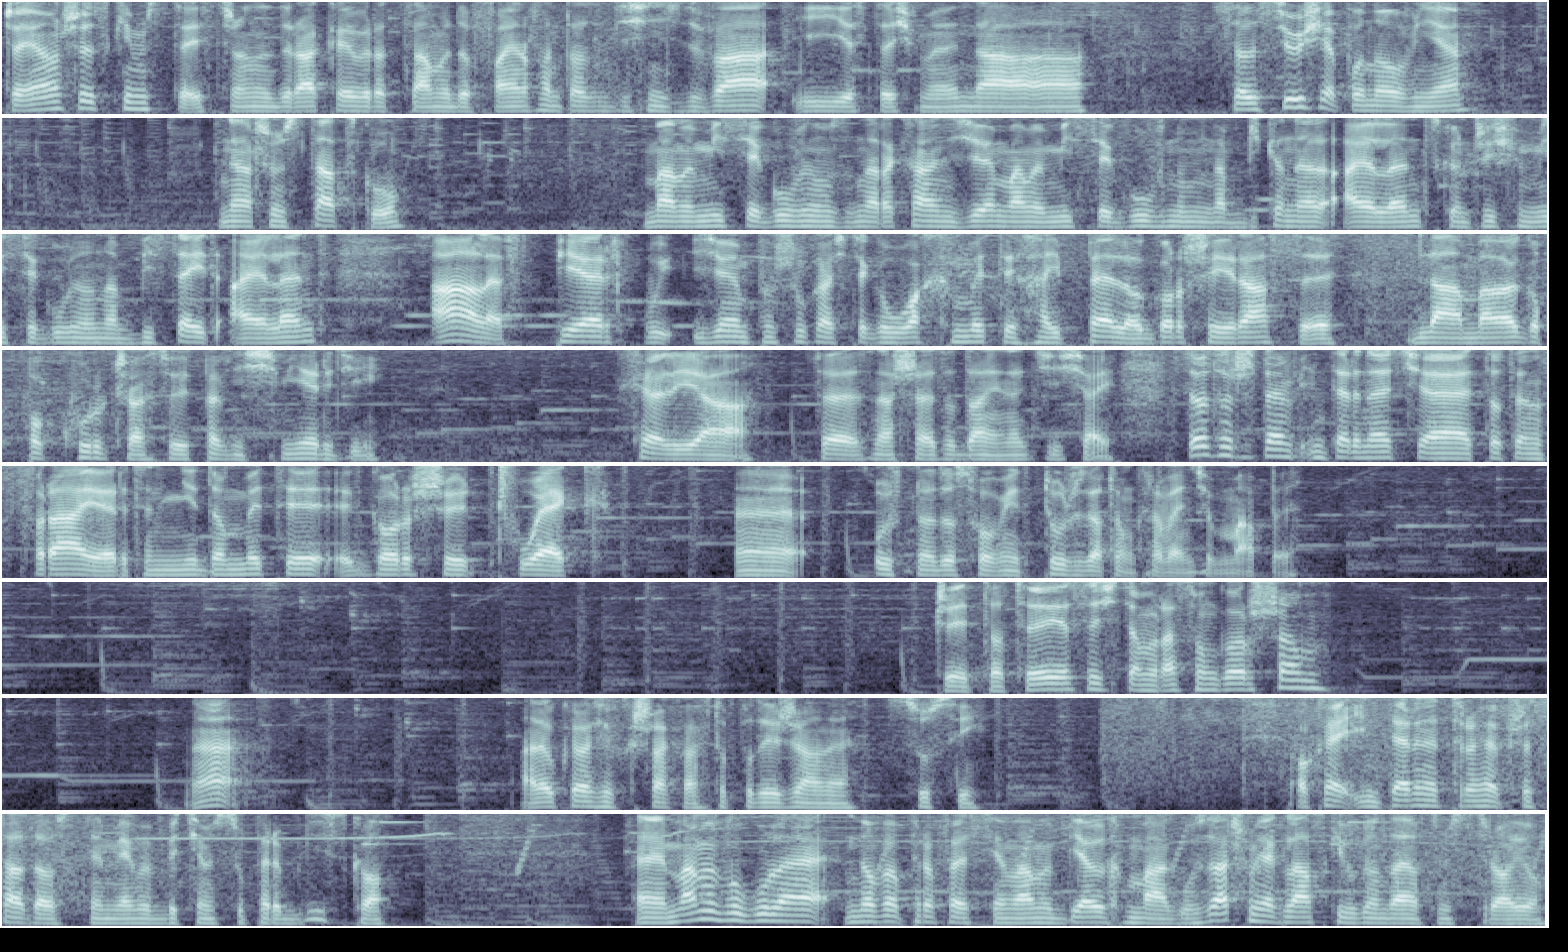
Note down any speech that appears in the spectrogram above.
Cześć wszystkim, z tej strony Drake, wracamy do Final Fantasy X-2 i jesteśmy na Celsiusie ponownie, na naszym statku. Mamy misję główną z Narakandzie, mamy misję główną na Bicanel Island, skończyliśmy misję główną na Besaid Island, ale wpierw idziemy poszukać tego łachmyty Hypelo, gorszej rasy, dla małego pokurcza, który pewnie śmierdzi. Hell yeah. To jest nasze zadanie na dzisiaj. Z tego co czytałem w internecie, to ten frajer, ten niedomyty, gorszy człek e, utknął dosłownie tuż za tą krawędzią mapy. Czy to ty jesteś tą rasą gorszą? A. Ale ukryła się w krzakach, to podejrzane. Susi. Okej, internet trochę przesadzał z tym jakby byciem super blisko. E, mamy w ogóle nowe profesje, mamy białych magów. Zobaczmy jak laski wyglądają w tym stroju.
